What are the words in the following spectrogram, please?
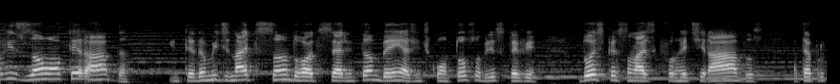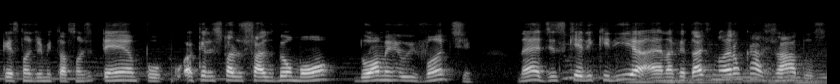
visão alterada, entendeu? Midnight Sun do Rod Serling também, a gente contou sobre isso, teve dois personagens que foram retirados, até por questão de limitação de tempo, aquela história do Charles Belmont, do Homem Uivante, né? Diz que ele queria, é, na verdade, não eram cajados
